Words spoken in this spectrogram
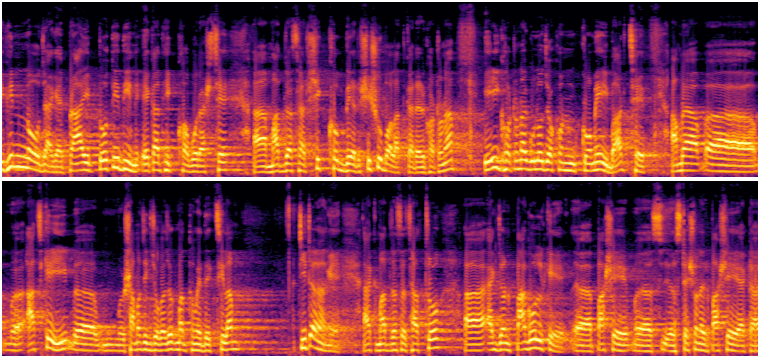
বিভিন্ন জায়গায় প্রায় প্রতিদিন একাধিক খবর আসছে মাদ্রাসার শিক্ষকদের শিশু বলাৎকারের ঘটনা। এই ঘটনাগুলো যখন ক্রমেই বাড়ছে, আমরা আজকেই সামাজিক যোগাযোগ মাধ্যমে দেখছিলাম, চিটাগাঙে এক মাদ্রাসা ছাত্র একজন পাগলকে পাশে স্টেশনের পাশে একটা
